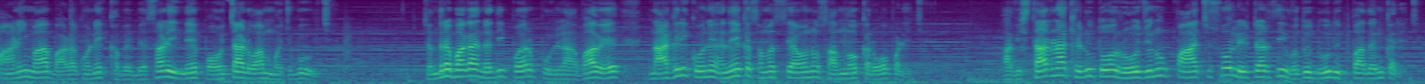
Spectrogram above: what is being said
પાણીમાં બાળકોને ખભે બેસાડીને પહોંચાડવા મજબૂર છે. ચંદ્રભાગા નદી પર પુલના અભાવે નાગરિકોને અનેક સમસ્યાઓનો સામનો કરવો પડે છે. આ વિસ્તારના ખેડૂતો રોજનું પાંચસો લીટરથી વધુ દૂધ ઉત્પાદન કરે છે.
